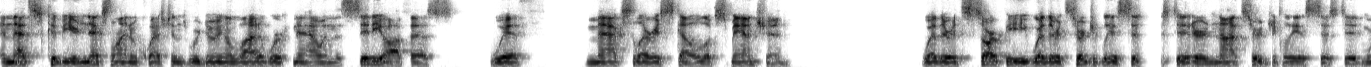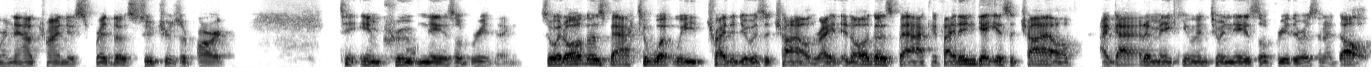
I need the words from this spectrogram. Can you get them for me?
And that's could be your next line of questions. We're doing a lot of work now in the city office with maxillary skeletal expansion whether it's SARPE, whether it's surgically assisted or not surgically assisted, we're now trying to spread those sutures apart to improve nasal breathing. So it all goes back to what we tried to do as a child, right? It all goes back. If I didn't get you as a child, I got to make you into a nasal breather as an adult.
